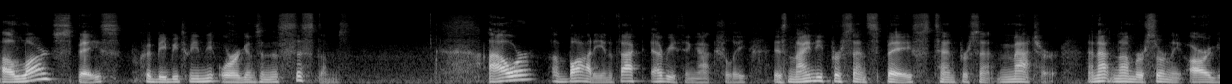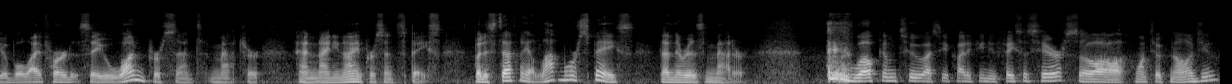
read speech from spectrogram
A large space could be between the organs and the systems. Our body, in fact everything actually, is 90% space, 10% matter. And that number is certainly arguable. I've heard it say 1% matter and 99% space. But it's definitely a lot more space than there is matter. welcome to, I see quite a few new faces here, so I want to acknowledge you.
